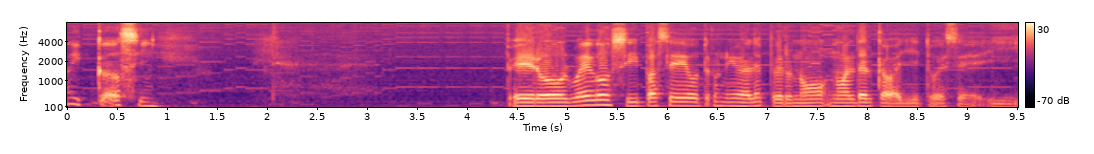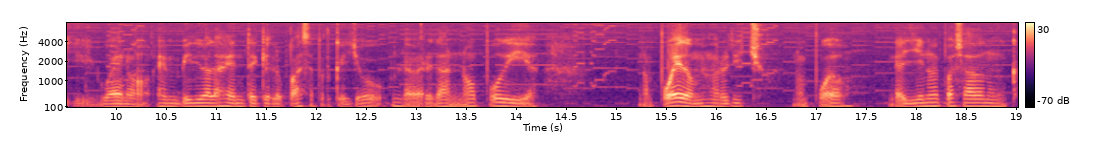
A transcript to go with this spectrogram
Ay, casi. Pero luego sí pasé otros niveles, pero no, no el del caballito ese. Y, bueno, envidio a la gente que lo pasa porque yo la verdad no podía. No puedo, mejor dicho. No puedo. De allí no he pasado nunca.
